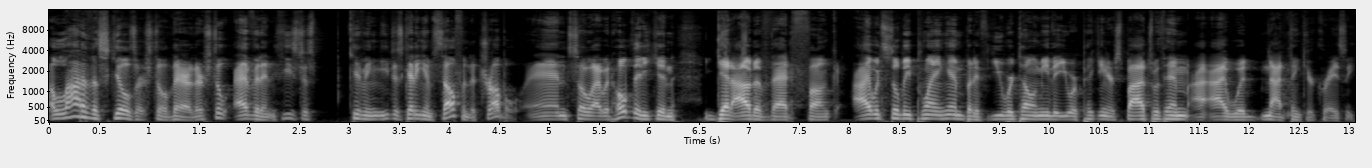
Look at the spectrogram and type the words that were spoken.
a lot of the skills are still there. They're still evident. He's just giving he's just getting himself into trouble. And so I would hope that he can get out of that funk. I would still be playing him, but if you were telling me that you were picking your spots with him, I, I would not think you're crazy.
